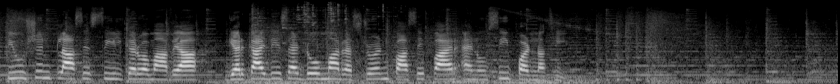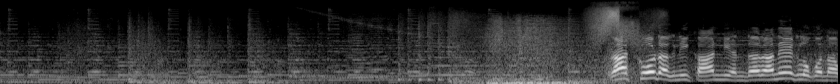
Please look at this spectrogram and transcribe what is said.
ટ્યુશન ક્લાસીસ સીલ કરવામાં આવ્યા. ગેરકાયદેસર ડોમમાં રેસ્ટોરન્ટ પાસે ફાયર એનઓસી પણ નથી. રાજકોટ અગ્નિકાંડની અંદર અનેક લોકોના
